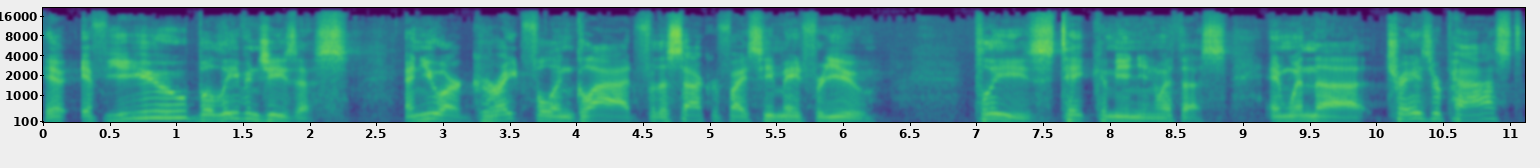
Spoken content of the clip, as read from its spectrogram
If you believe in Jesus, and you are grateful and glad for the sacrifice he made for you, please take communion with us. And when the trays are passed,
